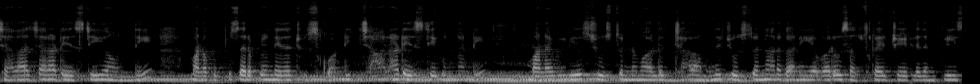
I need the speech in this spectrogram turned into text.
చాలా చాలా టేస్టీగా ఉంది. మనకు ఉప్పు సరిపోయింది లేదో చూసుకోండి. చాలా టేస్టీగా ఉందండి. మన వీడియోస్ చూస్తున్న వాళ్ళు చాలామంది చూస్తున్నారు కానీ ఎవరు సబ్స్క్రైబ్ చేయట్లేదండి. ప్లీజ్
